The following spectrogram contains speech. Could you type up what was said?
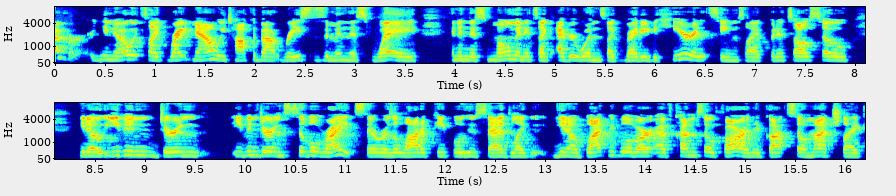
Forever, you know, it's like right now we talk about racism in this way, and in this moment, it's like everyone's like ready to hear it. It seems like, but it's also, you know, even during even during civil rights, there was a lot of people who said, like, you know, black people have, have come so far, they've got so much, like,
